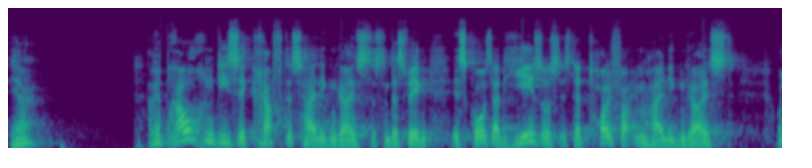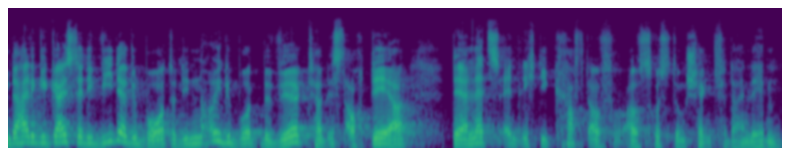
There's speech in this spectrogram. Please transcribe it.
Ja? Aber wir brauchen diese Kraft des Heiligen Geistes. Und deswegen ist großartig, Jesus ist der Täufer im Heiligen Geist. Und der Heilige Geist, der die Wiedergeburt und die Neugeburt bewirkt hat, ist auch der, der letztendlich die Kraftausrüstung schenkt für dein Leben.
